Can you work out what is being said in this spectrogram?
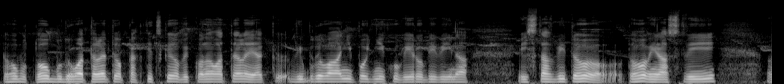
toho, toho budovatele, toho praktického vykonavatele, jak vybudování podniku, výroby vína, výstavby toho, toho vinařství. Eh,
